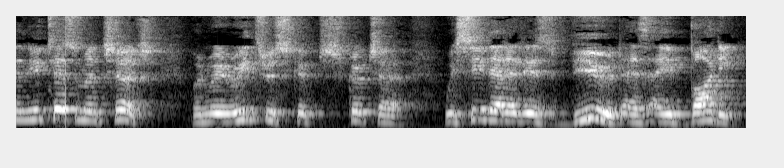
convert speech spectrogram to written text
in the New Testament church, when we read through scripture, we see that it is viewed as a body.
